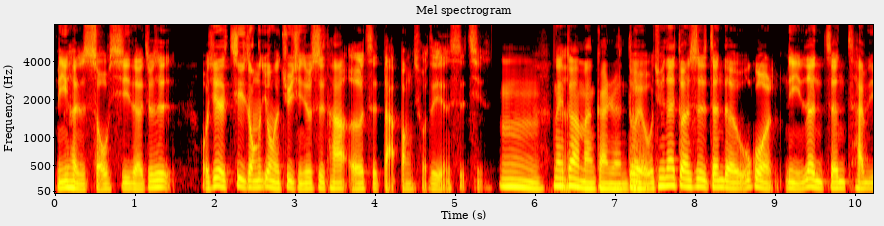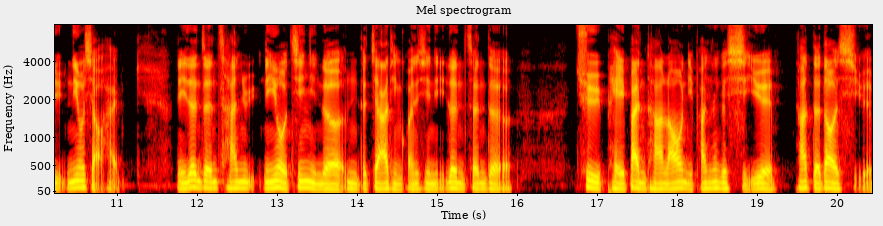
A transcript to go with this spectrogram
你很熟悉的，就是。我记得剧中用的剧情就是他儿子打棒球这件事情。嗯，那段蛮感人的。对，我觉得那段是真的。如果你认真参与，你有小孩，你认真参与，你有经营的你的家庭关系，你认真的去陪伴他，然后你发现那个喜悦，他得到的喜悦，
